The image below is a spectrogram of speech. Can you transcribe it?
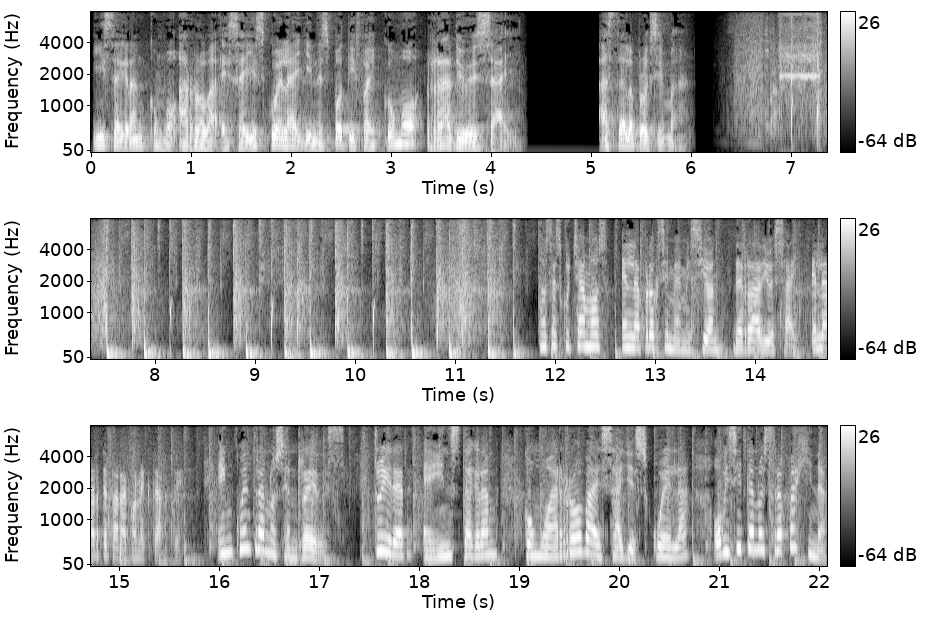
Instagram como arroba Escuela y en Spotify como Radio Esai. Hasta la próxima. Nos escuchamos en la próxima emisión de Radio ESAI, El Arte para Conectarte. Encuéntranos en redes, Twitter e Instagram como arroba Escuela o visita nuestra página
